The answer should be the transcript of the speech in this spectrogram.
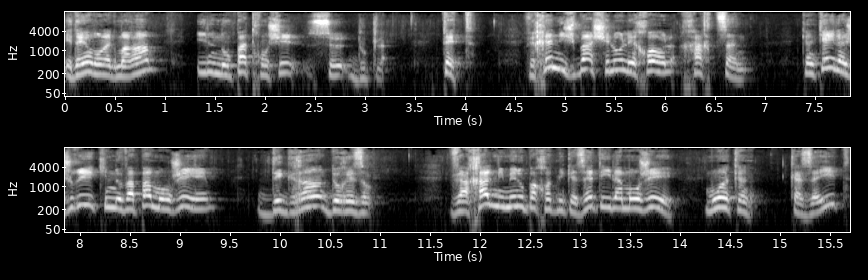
Et d'ailleurs dans la Gemara, ils n'ont pas tranché ce doute-là. Tête. Quelqu'un, il a juré qu'il ne va pas manger des grains de raisin. Et il a mangé moins qu'un kazaït.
